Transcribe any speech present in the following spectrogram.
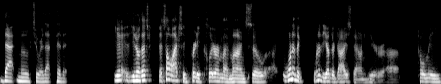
that move to or that pivot? Yeah, you know, that's that's all actually pretty clear in my mind. So uh, one of the one of the other guys down here uh, told me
